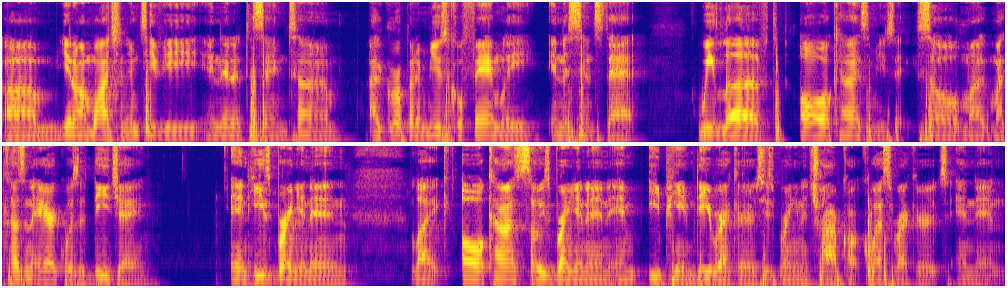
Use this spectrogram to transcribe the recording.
um, you know, I'm watching MTV. And then at the same time, I grew up in a musical family in the sense that we loved all kinds of music. So my, my cousin Eric was a DJ and he's bringing in like all kinds. So he's bringing in EPMD records. He's bringing in Tribe Called Quest records, and then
